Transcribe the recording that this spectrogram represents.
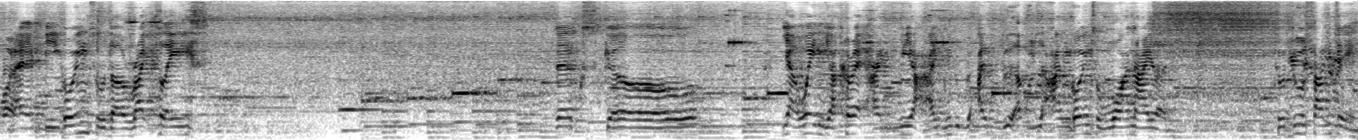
what? I be going to the right place. Let's go. Yeah, wait, you're correct. I we are. I, I, I'm going to one island to do something.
